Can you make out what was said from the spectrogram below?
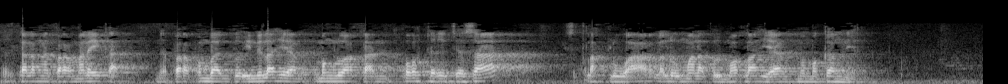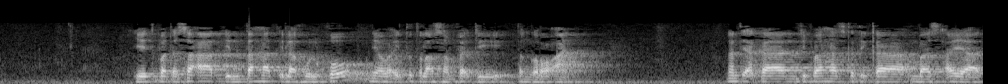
dari kalangan para malaikat. Nah, para pembantu inilah yang mengeluarkan roh dari jasad setelah keluar lalu malakul mautlah yang memegangnya. Yaitu pada saat intahat ila hulqum nyawa itu telah sampai di tenggorokan. Nanti akan dibahas ketika membahas ayat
